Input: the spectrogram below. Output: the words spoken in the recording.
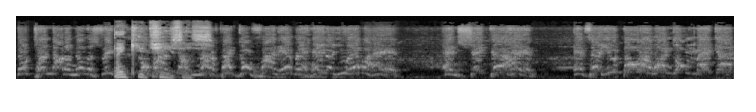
Don't turn down another street. Thank you, Go Jesus. Matter of fact, go find every hater you ever had and shake their hand and say, "You thought I wasn't gonna make it."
